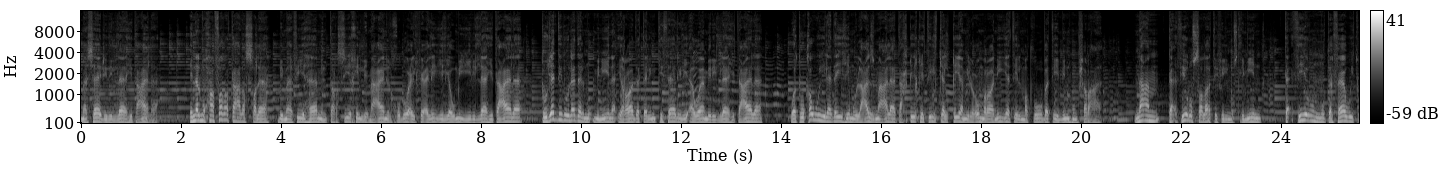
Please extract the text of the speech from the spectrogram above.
مساجد الله تعالى. إن المحافظة على الصلاة بما فيها من ترسيخ لمعاني الخضوع الفعلي اليومي لله تعالى تجدد لدى المؤمنين إرادة الامتثال لأوامر الله تعالى وتقوي لديهم العزم على تحقيق تلك القيم العمرانية المطلوبة منهم شرعا. نعم تأثير الصلاة في المسلمين تأثير متفاوت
